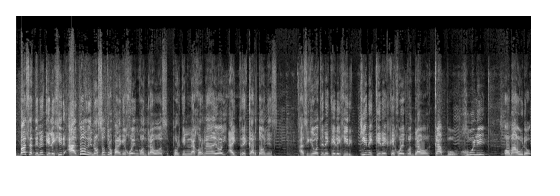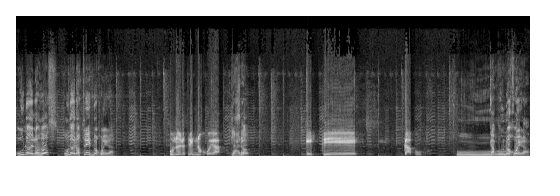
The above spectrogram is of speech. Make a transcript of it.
Vas a tener que elegir a dos de nosotros para que jueguen contra vos, porque en la jornada de hoy hay tres cartones. Así que vos tenés que elegir quiénes querés que jueguen contra vos. Capu, Juli o Mauro. Uno de los dos, uno de los tres no juega. Uno de los tres no juega. Claro. Este. Capu. Uh. Capu no juega.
